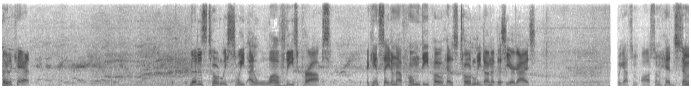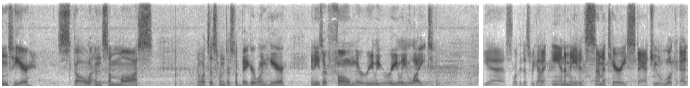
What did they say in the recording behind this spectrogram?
Look at the cat. The neighbors will be out. That is totally sweet. I love these props. I can't say it enough. Home Depot has totally done it this year, guys. We got some awesome headstones here. Skull and some moss. And what's this one? Just a bigger one here. And these are foam. They're really, really light. Yes, look at this. We got an animated cemetery statue. Look at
